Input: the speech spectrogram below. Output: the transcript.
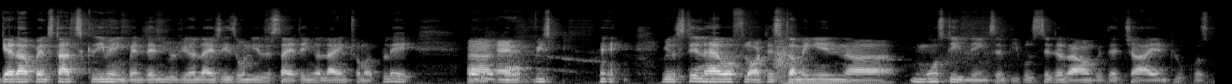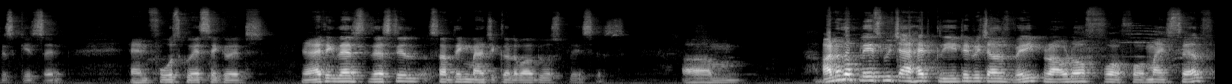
get up and start screaming, and then you realize he's only reciting a line from a play, uh, and we. we'll still have a flautist coming in uh, most evenings, and people sit around with their chai and glucose biscuits and and four square cigarettes. And I think there's there's still something magical about those places. Um, Another place which I had created, which I was very proud of for, for myself,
